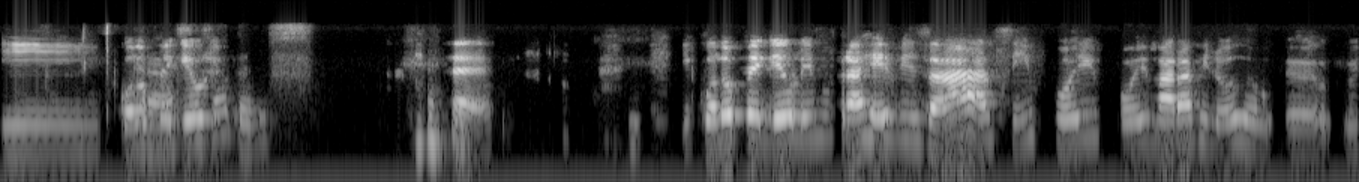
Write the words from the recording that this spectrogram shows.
E quando Graças eu peguei o livro, é. E quando eu peguei o livro para revisar, assim, foi foi maravilhoso. Eu, eu,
